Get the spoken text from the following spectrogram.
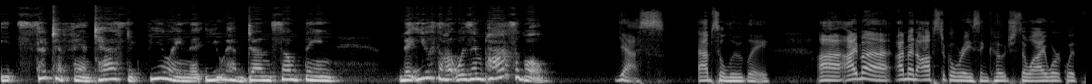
it's such a fantastic feeling that you have done something that you thought was impossible. Yes absolutely. Uh, i'm a i'm an obstacle racing coach so i work with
